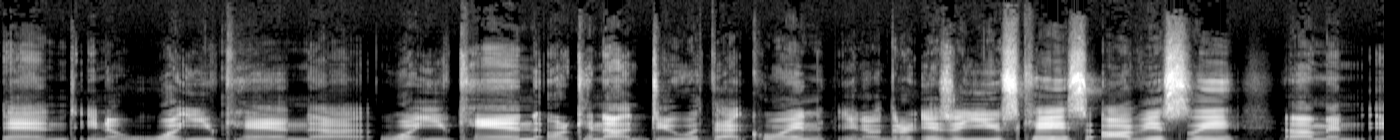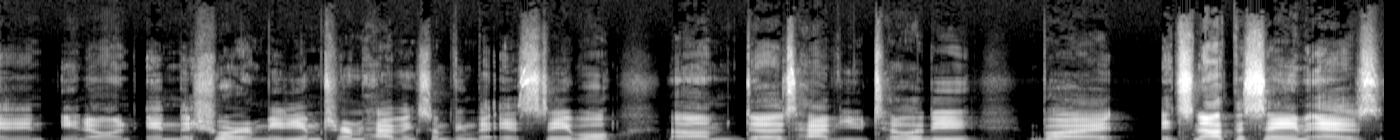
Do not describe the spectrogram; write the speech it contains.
and you know what you can uh, what you can or cannot do with that coin. You know there is a use case, obviously, um, and, and you know in, in the short or medium term, having something that is stable um, does have utility, but it's not the same as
